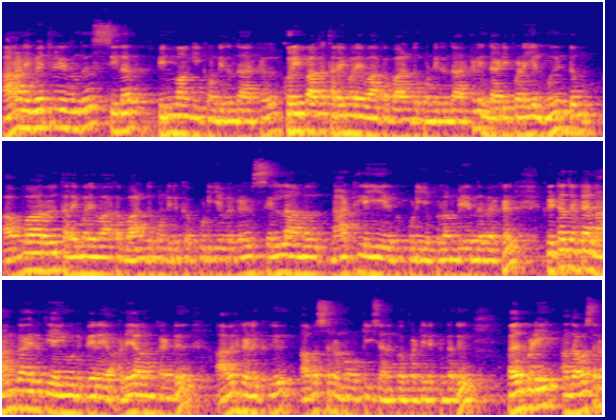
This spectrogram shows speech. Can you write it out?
ஆனால் இவற்றிலிருந்து சிலர் பின்வாங்கிக் கொண்டிருந்தார்கள். குறிப்பாக தலைமறைவாக வாழ்ந்து கொண்டிருந்தார்கள். இந்த அடிப்படையில் மீண்டும் அவ்வாறு தலைமறைவாக வாழ்ந்து கொண்டிருக்கக்கூடியவர்கள் செல்லாமல் நாட்டிலேயே இருக்கக்கூடிய புலம்பெயர்ந்தவர்கள் கிட்டத்தட்ட நான்காயிரத்தி ஐநூறு பேரை அடையாளம் கண்டு அவர்களுக்கு அவசர நோட்டீஸ் அனுப்பப்பட்டிருக்கின்றது. அதன்படி அந்த அவசர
